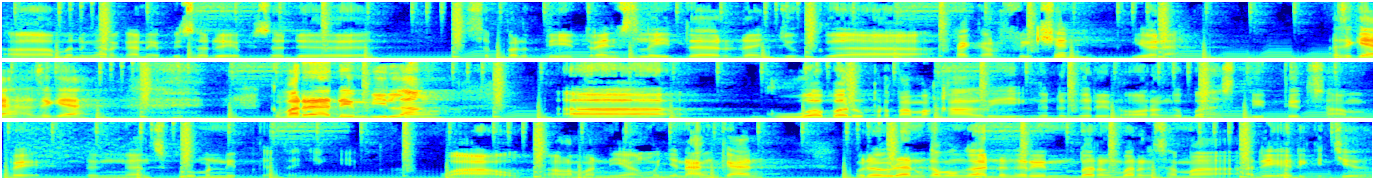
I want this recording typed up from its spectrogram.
uh, mendengarkan episode-episode seperti Translator dan juga Fact or Fiction, gimana? Asik ya, asik ya. kemarin ada yang bilang, uh, gua baru pertama kali ngedengerin orang ngebahas titit sampai dengan 10 menit katanya gitu. Wow, pengalaman yang menyenangkan. Mudah-mudahan kamu nggak dengerin bareng-bareng sama adik-adik kecil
